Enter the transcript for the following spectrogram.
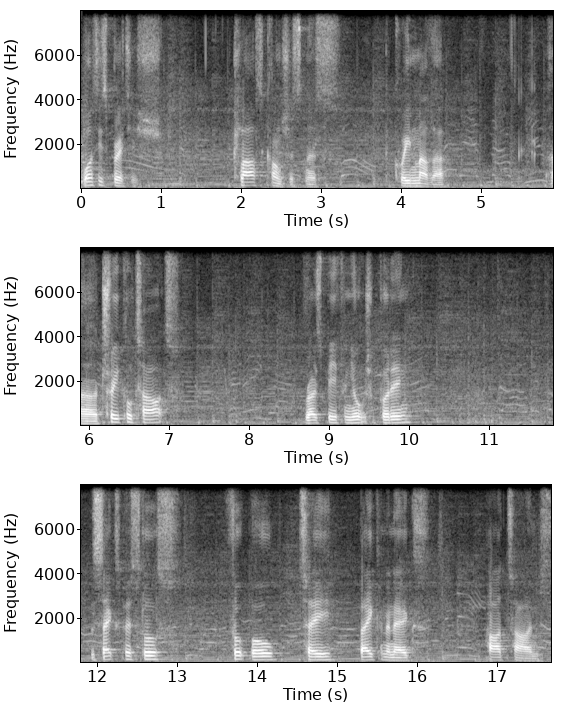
What is British? Class consciousness, the Queen Mother, uh, treacle tart, roast beef and Yorkshire pudding, the Sex Pistols, football, tea, bacon and eggs, hard times.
